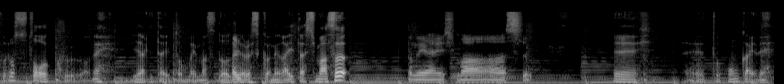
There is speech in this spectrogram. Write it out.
クロストークをねやりたいと思います。どうぞはい。よろしくお願いいたします、お願いします。えーえーと今回ね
